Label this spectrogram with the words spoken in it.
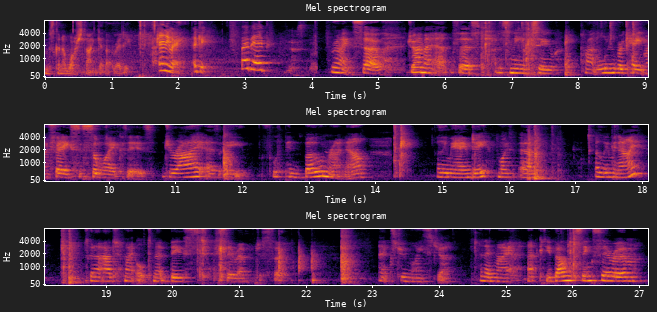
I'm just gonna wash that and get that ready. Anyway, okay, bye babe. Yes, Right, so dry my hair first. I just need to like lubricate my face in some way because it is dry as a flipping bone right now. Illumi AMD, my um, Illumini. I'm just gonna add my Ultimate Boost serum just for extra moisture. And then my Active Balancing Serum.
